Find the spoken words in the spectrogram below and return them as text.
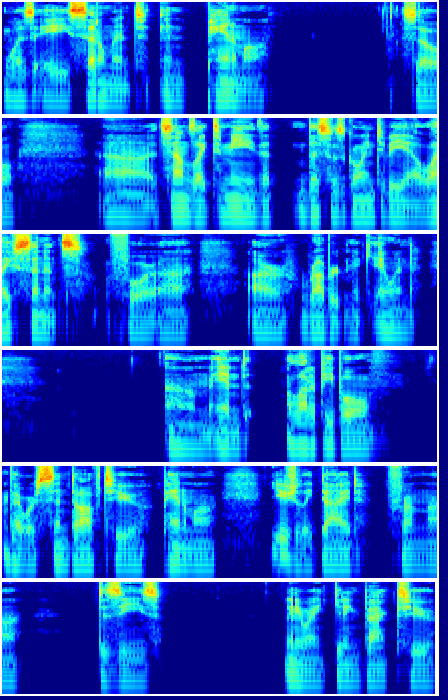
was a settlement in Panama. So uh, it sounds like to me that this was going to be a life sentence for uh, our Robert McEwen. Um, and a lot of people that were sent off to Panama usually died from uh, disease. Anyway, getting back to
